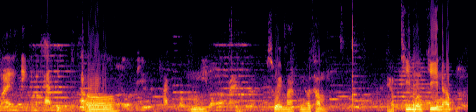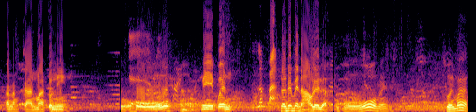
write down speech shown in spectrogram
ไม้จริงๆธรรมชาติ อยู่บนเขาอ๋อ โดนพายุพัดลงอืม ที่ลงแรงสวยมากนี่เขาทำนี่ครับที่เมืองจีนนะครับ อลังการมากต้นนี้ โอ้โหเมเปิลศิลปะแล้วนี่ไม่หนาวเลยเหรอ โอ้โหแม่งสวยมาก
